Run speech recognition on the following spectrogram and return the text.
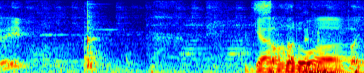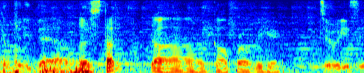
Wait. Got a little uh, Like a mini dab. little stuck uh, golfer over here. Too easy.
